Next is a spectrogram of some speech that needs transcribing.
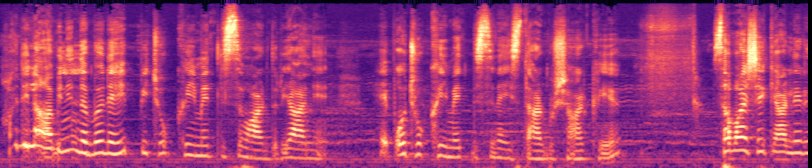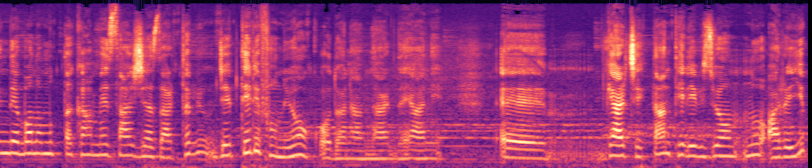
Halil abinin de böyle hep bir çok kıymetlisi vardır. Yani hep o çok kıymetlisine ister bu şarkıyı. Sabah şekerlerinde bana mutlaka mesaj yazar. Tabii cep telefonu yok o dönemlerde yani. E, gerçekten televizyonu arayıp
